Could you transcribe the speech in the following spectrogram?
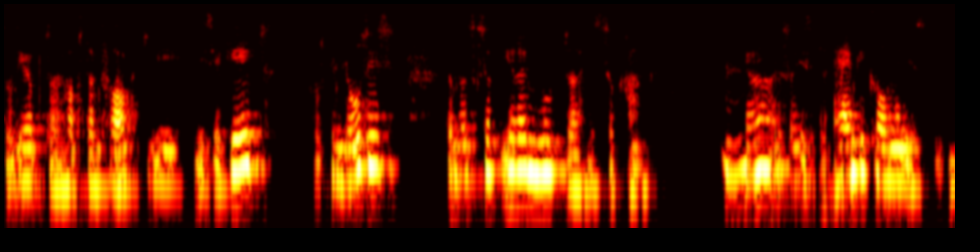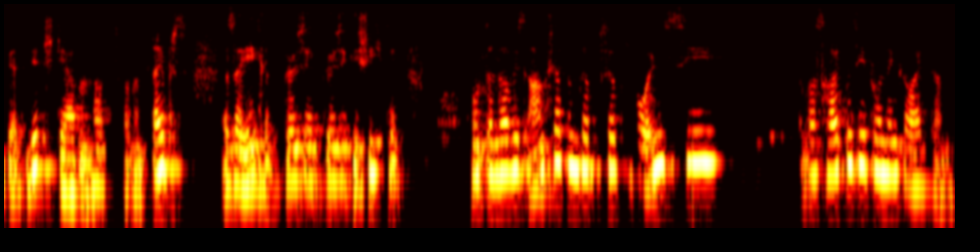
und ich habe es dann gefragt, wie es ihr geht, was denn los ist. Dann hat sie gesagt, ihre Mutter ist so krank. Mhm. Ja, also ist heimgekommen, ist, wird, wird sterben, hat, hat einen Krebs, also eh böse, böse Geschichte. Und dann habe ich es angeschaut und habe gesagt, wollen Sie, was halten Sie von den Kräutern?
